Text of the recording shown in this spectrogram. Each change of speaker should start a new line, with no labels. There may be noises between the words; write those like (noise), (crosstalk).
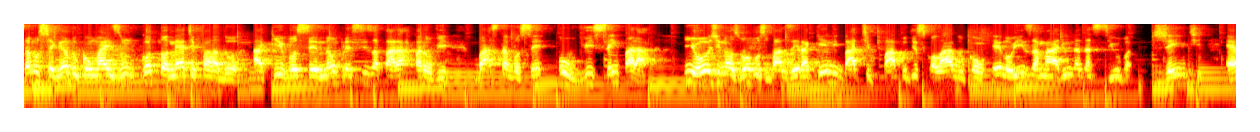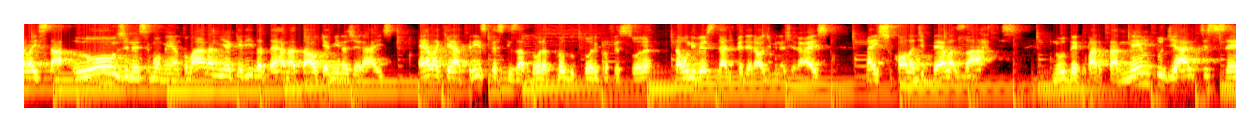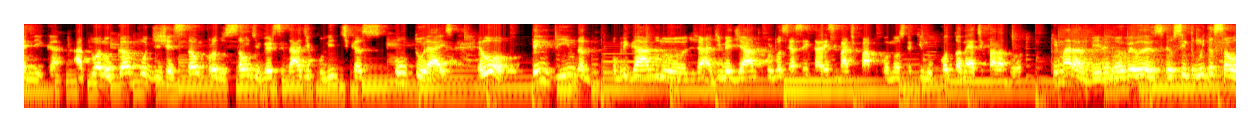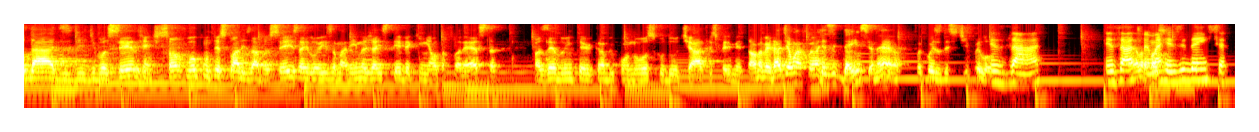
Estamos chegando com mais um Cotonete Falador. Aqui você não precisa parar para ouvir, basta você ouvir sem parar. E hoje nós vamos fazer aquele bate-papo descolado com Heloísa Marina da Silva. Gente, ela está longe nesse momento, lá na minha querida terra natal, que é Minas Gerais. Ela que é atriz, pesquisadora, produtora e professora da Universidade Federal de Minas Gerais, na Escola de Belas Artes no Departamento de Arte Cênica. Atua no campo de gestão, produção, diversidade e políticas culturais. Elô, bem-vinda. Obrigado no, já de imediato por você aceitar esse bate-papo conosco aqui no Cotonete Falador. Que maravilha. Eu, eu, eu sinto muitas saudades de, de você, gente. Só vou contextualizar vocês. A Heloísa Marina já esteve aqui em Alta Floresta fazendo um intercâmbio conosco do teatro experimental. Na verdade, é uma, foi uma residência, né? Foi coisa desse tipo, Elô?
Exato. Exato, Ela foi passou, uma residência.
